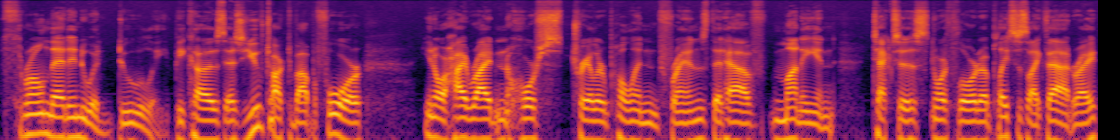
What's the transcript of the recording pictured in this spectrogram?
thrown that into a dually because, as you've talked about before, you know, our high riding horse trailer pulling friends that have money in Texas, North Florida, places like that, right?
